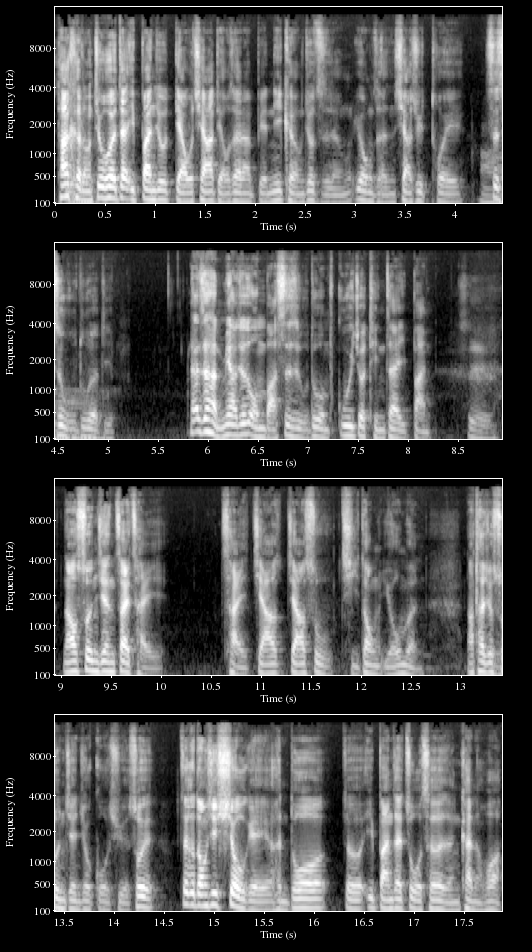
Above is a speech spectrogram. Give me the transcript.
它可能就会在一半就掉掐掉在那边，你可能就只能用人下去推四十五度的地。但是很妙，就是我们把四十五度，我们故意就停在一半，是然后瞬间再踩踩加加速启动油门，然后它就瞬间就过去了。所以这个东西秀给很多就一般在坐车的人看的话，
